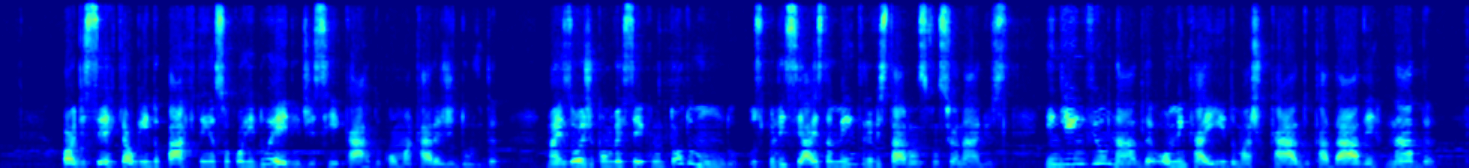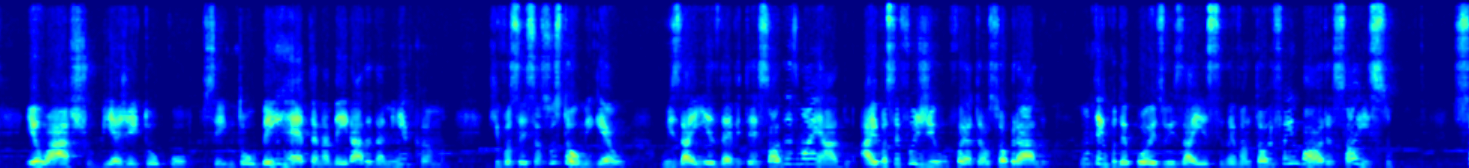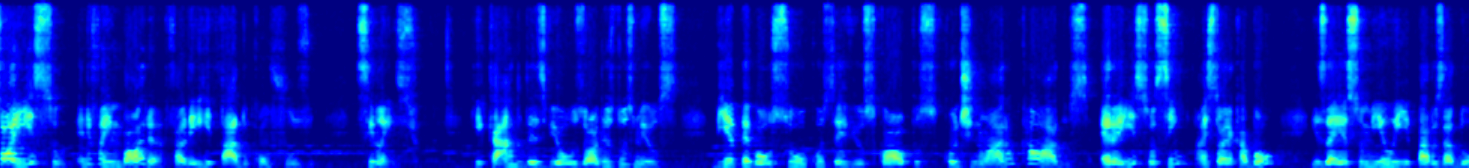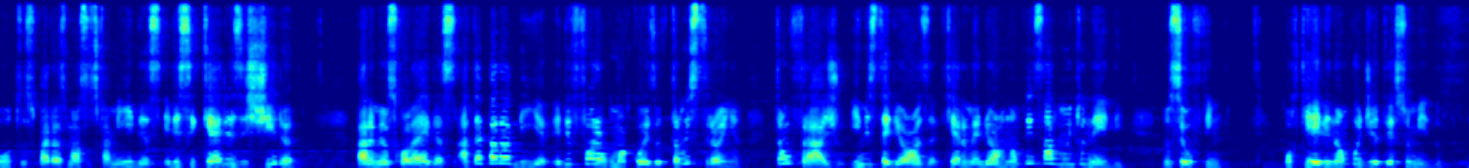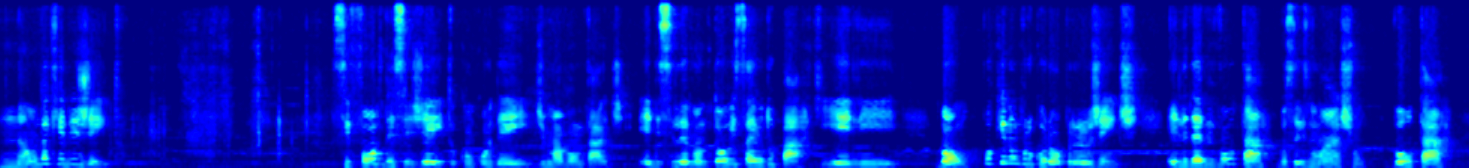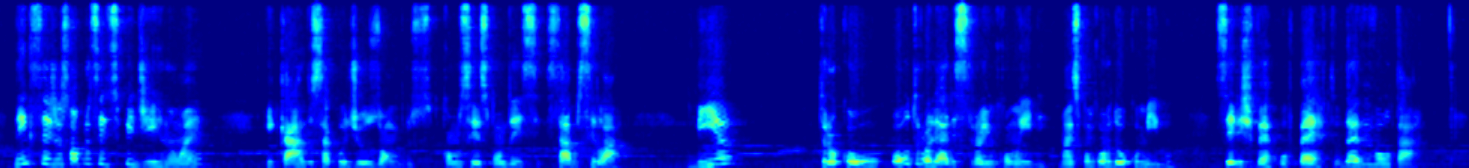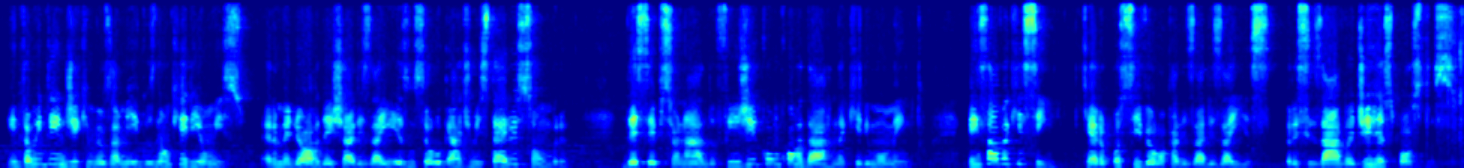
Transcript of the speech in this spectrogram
Pode ser que alguém do parque tenha socorrido ele, disse Ricardo, com uma cara de dúvida. Mas hoje conversei com todo mundo. Os policiais também entrevistaram os funcionários. Ninguém viu nada: homem caído, machucado, cadáver, nada. Eu acho, Bia ajeitou o corpo, sentou bem reta na beirada da minha cama. Que você se assustou, Miguel. O Isaías deve ter só desmaiado. Aí você fugiu, foi até o sobrado. Um tempo depois, o Isaías se levantou e foi embora. Só isso. Só isso? Ele foi embora? Falei irritado, confuso. Silêncio. Ricardo desviou os olhos dos meus. Bia pegou o suco, serviu os copos, continuaram calados. Era isso assim? A história acabou? Isaías sumiu e, para os adultos, para as nossas famílias, ele sequer existira? Para meus colegas, até para a Bia, ele fora alguma coisa tão estranha, tão frágil e misteriosa que era melhor não pensar muito nele, no seu fim, porque ele não podia ter sumido, não daquele jeito. Se for desse jeito, concordei de má vontade. Ele se levantou e saiu do parque. E ele. Bom, por que não procurou por a gente? Ele deve voltar, vocês não acham? Voltar, nem que seja só para se despedir, não é? Ricardo sacudiu os ombros, como se respondesse: Sabe-se lá. Bia trocou outro olhar estranho com ele, mas concordou comigo. Se ele estiver por perto, deve voltar. Então entendi que meus amigos não queriam isso. Era melhor deixar Isaías no seu lugar de mistério e sombra. Decepcionado, fingi concordar naquele momento. Pensava que sim, que era possível localizar Isaías. Precisava de respostas.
